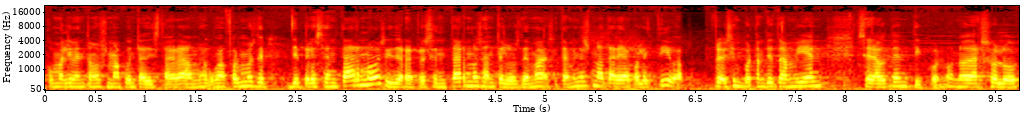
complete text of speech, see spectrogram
como alimentamos una cuenta de Instagram, como formas de, presentarnos y de representarnos ante los demás. Y también es una tarea colectiva. Pero es importante también ser auténtico, no, no dar solo,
